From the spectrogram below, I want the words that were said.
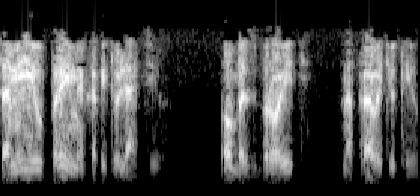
Саміїв прийме капітуляцію, обезброїть, направить у тил.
